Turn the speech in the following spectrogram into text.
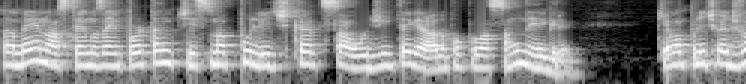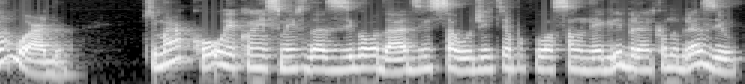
Também nós temos a importantíssima política de saúde integral da população negra, que é uma política de vanguarda, que marcou o reconhecimento das desigualdades em saúde entre a população negra e branca no Brasil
